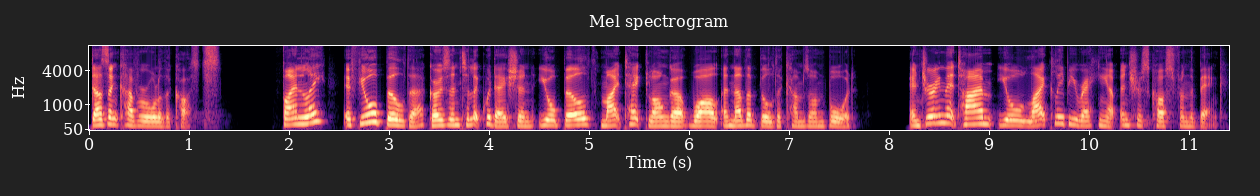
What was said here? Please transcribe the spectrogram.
doesn't cover all of the costs. Finally, if your builder goes into liquidation, your build might take longer while another builder comes on board. And during that time, you'll likely be racking up interest costs from the bank.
